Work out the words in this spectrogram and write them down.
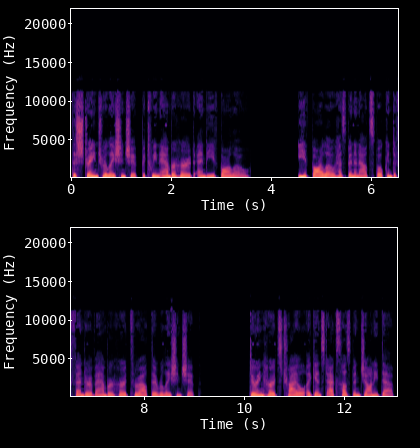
The strange relationship between Amber Heard and Eve Barlow. Eve Barlow has been an outspoken defender of Amber Heard throughout their relationship. During Heard's trial against ex-husband Johnny Depp,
